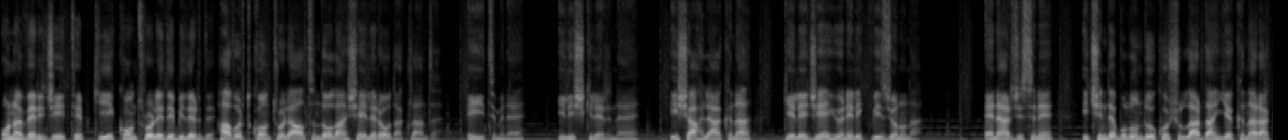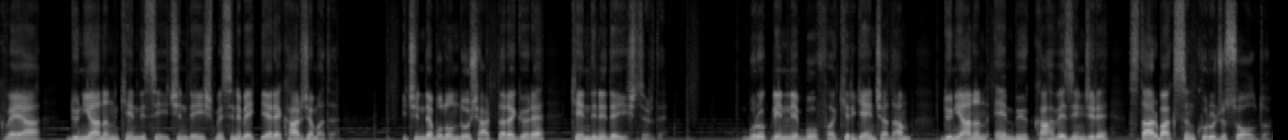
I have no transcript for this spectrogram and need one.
ona vereceği tepkiyi kontrol edebilirdi. Howard kontrolü altında olan şeylere odaklandı. Eğitimine, ilişkilerine, iş ahlakına, geleceğe yönelik vizyonuna. Enerjisini içinde bulunduğu koşullardan yakınarak veya dünyanın kendisi için değişmesini bekleyerek harcamadı. İçinde bulunduğu şartlara göre kendini değiştirdi. Brooklynli bu fakir genç adam, dünyanın en büyük kahve zinciri Starbucks'ın kurucusu oldu.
